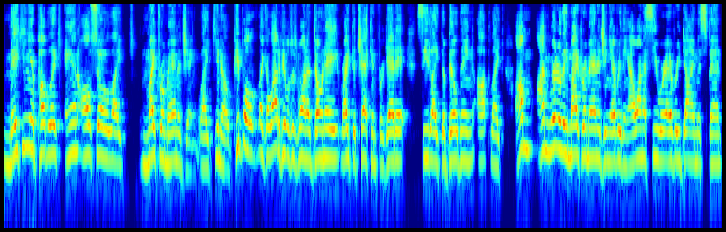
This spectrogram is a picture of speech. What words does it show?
making it public and also like micromanaging. Like you know people like a lot of people just want to donate write the check and forget it. See like the building up. Like i'm i'm literally micromanaging everything. I want to see where every dime is spent.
